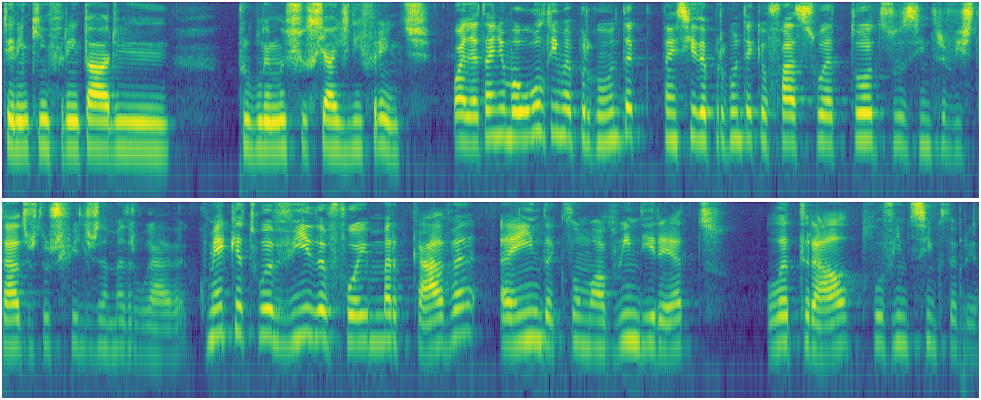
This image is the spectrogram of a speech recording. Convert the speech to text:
terem que enfrentar problemas sociais diferentes. Olha, tenho uma última pergunta, que tem sido a pergunta que eu faço a todos os entrevistados dos Filhos da Madrugada. Como é que a tua vida foi marcada, ainda que de um modo indireto, lateral, pelo 25 de Abril?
